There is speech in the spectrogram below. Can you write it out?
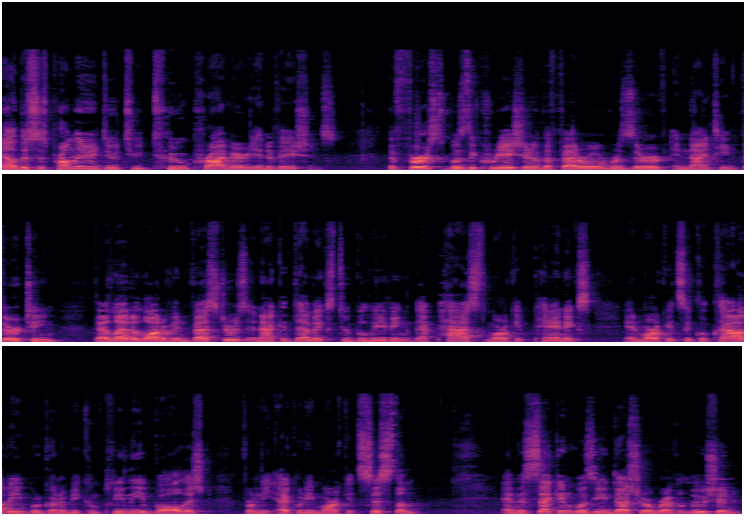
now this is primarily due to two primary innovations. The first was the creation of the Federal Reserve in 1913 that led a lot of investors and academics to believing that past market panics and market cyclicality were going to be completely abolished from the equity market system. And the second was the Industrial Revolution,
